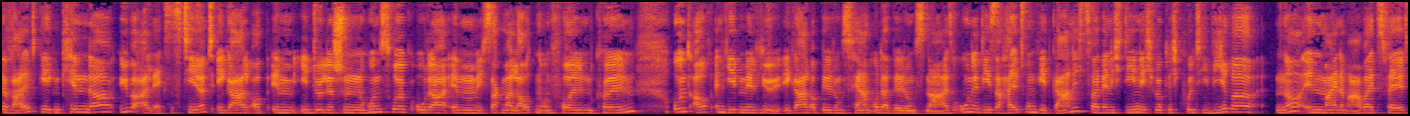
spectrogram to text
Gewalt gegen Kinder überall existiert, egal ob im idyllischen Hunsrück oder im, ich sag mal, lauten und vollen Köln und auch in jedem Milieu, egal ob bildungsfern oder bildungsnah. Also ohne diese Haltung geht gar nichts, weil wenn ich die nicht wirklich kultiviere, ne, in meinem Arbeitsfeld,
